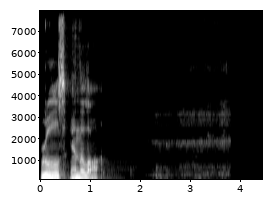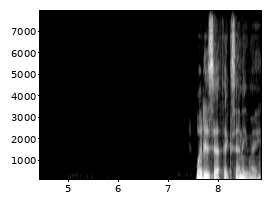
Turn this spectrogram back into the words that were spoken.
rules, and the law. What is ethics anyway?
